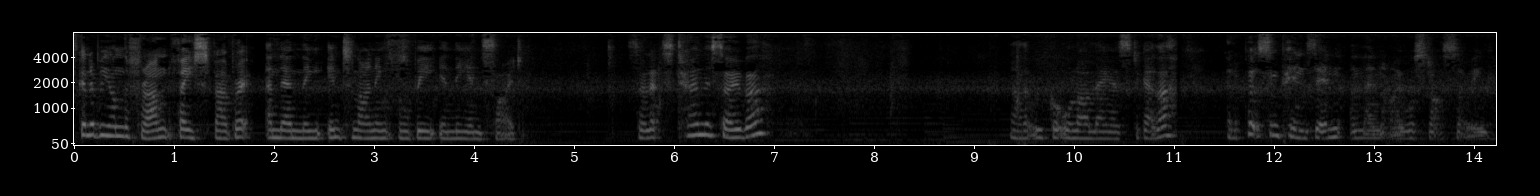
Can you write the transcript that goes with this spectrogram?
going to be on the front face fabric and then the interlining will be in the inside. So let's turn this over now that we've got all our layers together. I'm going to put some pins in and then I will start sewing.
